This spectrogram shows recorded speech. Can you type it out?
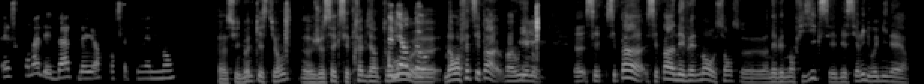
est-ce qu'on a des dates d'ailleurs pour cet événement? Euh, C'est une bonne question. Euh, je sais que c'est très bientôt. bientôt. non, en fait, c'est pas. oui et non. c'est pas c'est pas un événement au sens un événement physique, c'est des séries de webinaires.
